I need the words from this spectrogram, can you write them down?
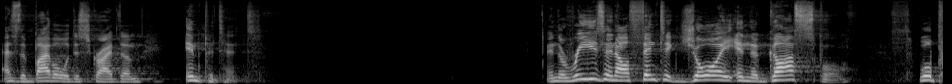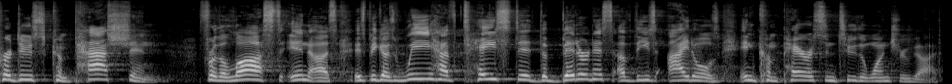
as the Bible would describe them, impotent. And the reason authentic joy in the gospel will produce compassion for the lost in us is because we have tasted the bitterness of these idols in comparison to the one true God.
